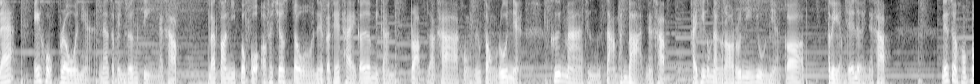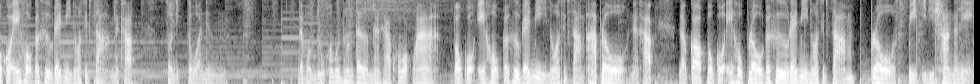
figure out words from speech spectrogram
และ X6 Pro เนี่ยน่าจะเป็นเรื่องจริงนะครับ และตอนนี้ POCO Official Store ในประเทศไทยก็เริ่มมีการปรับราคาของทั้ง 2 รุ่นเนี่ยขึ้นมาถึง 3,000 บาทนะครับ ใครที่กำลังรอรุ่นนี้อยู่เนี่ยก็เตรียมได้เลยนะครับ ในส่วนของ POCO X6 ก็คือ Redmi Note 13 นะครับ ส่วนอีกตัวหนึ่ง ดี๋ยวผมดูข้อมูลเพิ่มเติมนะครับเขาบอกว่า POCO X6 ก็คือ Redmi Note 13R Pro นะครับ แล้วก็ POCO X6 Pro ก็คือ Redmi Note 13 Pro Speed Edition นั่นเอง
